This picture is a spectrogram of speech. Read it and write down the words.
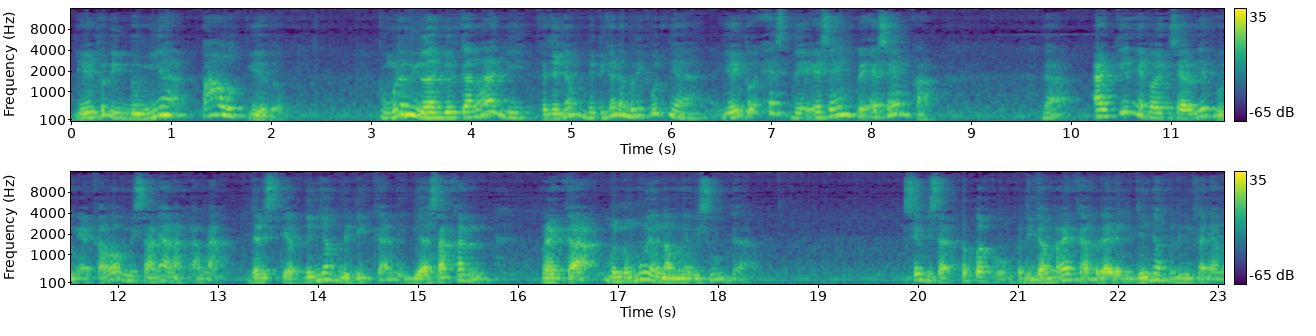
Yaitu di dunia PAUD gitu Kemudian dilanjutkan lagi ke jenjang pendidikan yang berikutnya, yaitu SD, SMP, SMA. Nah, akhirnya kalau yang saya lihat Bung ya, kalau misalnya anak-anak dari setiap jenjang pendidikan dibiasakan mereka menemui yang namanya wisuda, saya bisa tebak Bung, ketika mereka berada di jenjang pendidikan yang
